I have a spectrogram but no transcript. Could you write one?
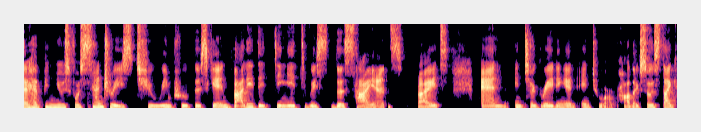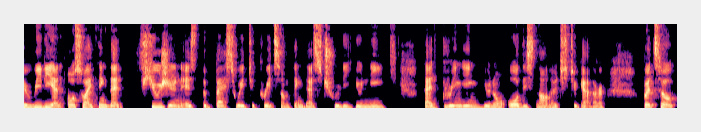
that have been used for centuries to improve the skin, validating it with the science, right? And integrating it into our product. So it's like a really, and also I think that fusion is the best way to create something that's truly unique, that bringing, you know, all this knowledge together. But so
